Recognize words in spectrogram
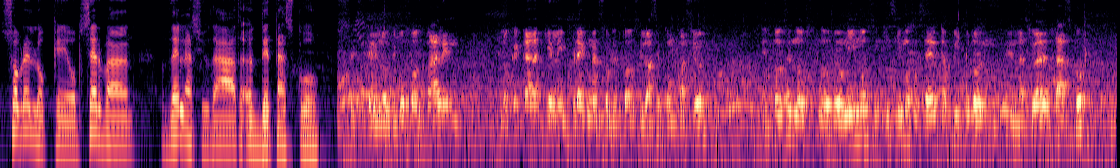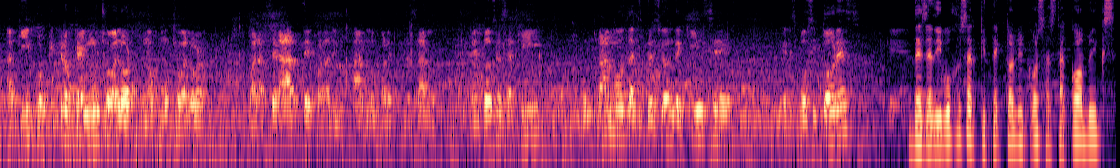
sobre lo que observan de la ciudad de Tasco. Este, los dibujos valen lo que cada quien le impregna, sobre todo si lo hace con pasión. Entonces nos, reunimos y quisimos hacer el capítulo en, la ciudad de Tasco, aquí, porque creo que hay mucho valor, ¿no? Mucho valor para hacer arte, para dibujarlo, para expresarlo. Entonces aquí juntamos la expresión de 15 expositores desde dibujos arquitectónicos hasta cómics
